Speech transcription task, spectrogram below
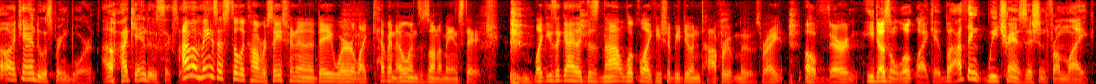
oh, I can do a springboard. Oh, I can do a six. I'm amazed that's still a conversation in a day where like Kevin Owens is on a main stage. like he's a guy that does not look like he should be doing top root moves, right? Oh, very. He doesn't look like it, but I think we transitioned from like.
